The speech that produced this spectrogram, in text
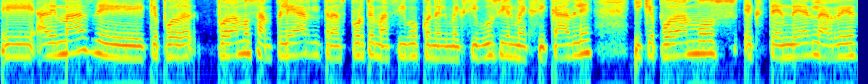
Eh, además de que poder, podamos ampliar el transporte masivo con el Mexibus y el Mexicable y que podamos extender la red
